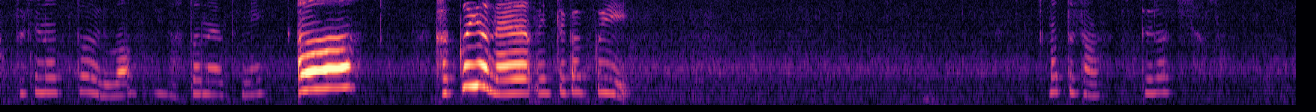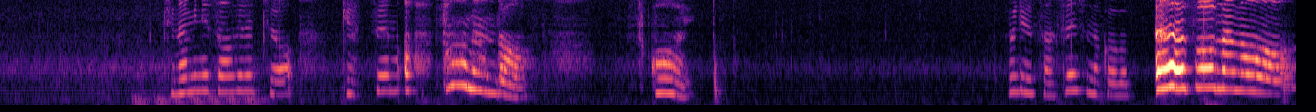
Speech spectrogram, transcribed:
今年のタオルは旗のやつに。あー。かっこいいよね。めっちゃかっこいい。マットさんスプラッシャー。ちなみにサンフレッチェは月星もあそうなんだ。すごい。マリウさん選手の顔があそうなの。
